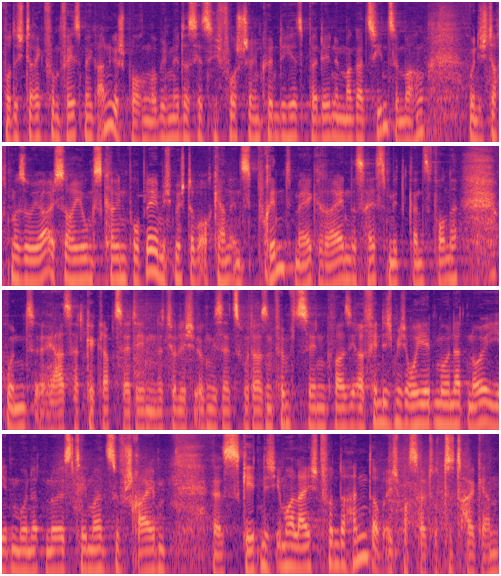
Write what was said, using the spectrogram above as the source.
wurde ich direkt vom Facebook angesprochen, ob ich mir das jetzt nicht vorstellen könnte, jetzt bei denen im Magazin zu machen. Und ich dachte mir so, ja, ich sage Jungs, kein Problem. Ich möchte aber auch gerne ins Print-Mag rein, das heißt mit ganz vorne. Und äh, ja, es hat geklappt. Seitdem natürlich irgendwie seit 2015 quasi erfinde ich mich auch jeden Monat neu, jeden Monat ein neues Thema zu schreiben. Es geht nicht immer leicht von der Hand, aber ich mache es halt total gern.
